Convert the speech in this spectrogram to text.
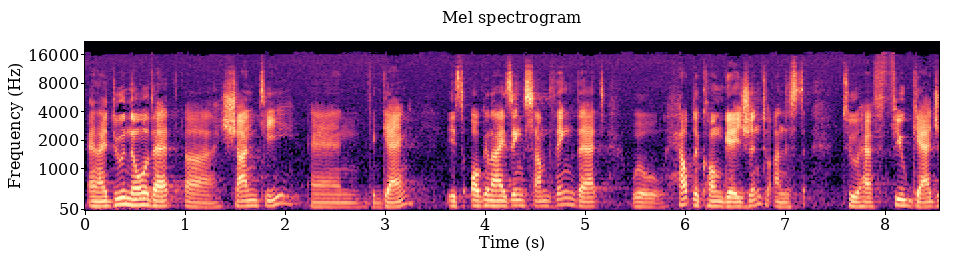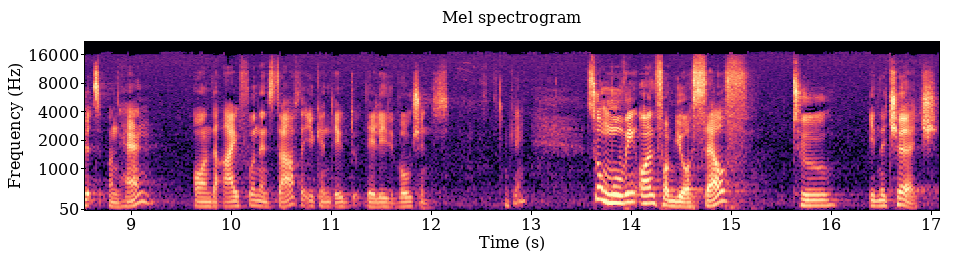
And I do know that uh, Shanti and the gang is organizing something that will help the congregation to understand, to have few gadgets on hand on the iPhone and stuff that you can do daily devotions. Okay? So moving on from yourself to in the church.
